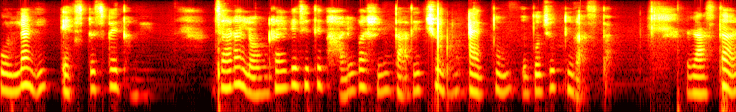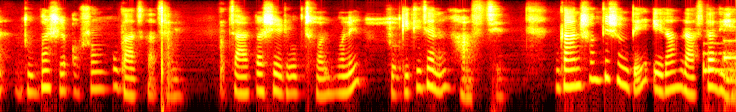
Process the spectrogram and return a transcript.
কল্যাণী এক্সপ্রেসওয়ে ধরে। যারা লং ড্রাইভে যেতে ভালোবাসেন তাদের জন্য একদম উপযুক্ত রাস্তা। রাস্তার দুপাশে অসংখ্য গাছগাছালি, চারপাশে রোদ ঝলমলে, প্রকৃতি যেন হাসছে। গান শুনতে শুনতে এরাম রাস্তা দিয়ে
